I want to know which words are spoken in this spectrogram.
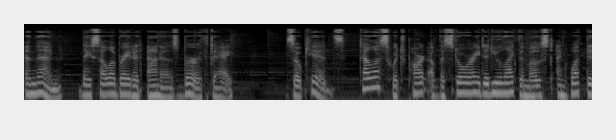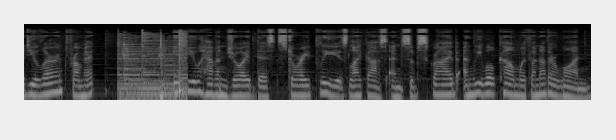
And then, they celebrated Anna's birthday. So kids, tell us which part of the story did you like the most and what did you learn from it? If you have enjoyed this story please like us and subscribe and we will come with another one.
